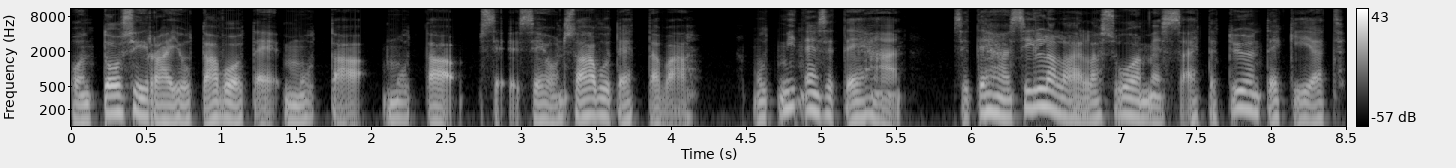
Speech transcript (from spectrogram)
on tosi raju tavoite, mutta, mutta se, se on saavutettavaa. Mutta miten se tehdään? Se tehdään sillä lailla Suomessa, että työntekijät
